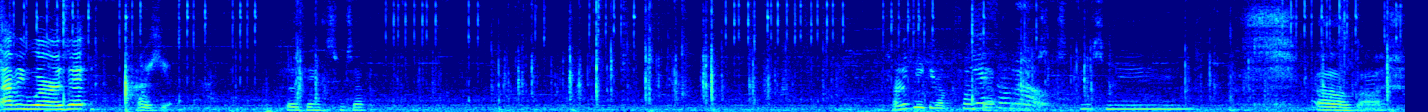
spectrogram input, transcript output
Abby, where is it? Right here. Okay, thanks. One sec. How did he get up front Yes that or no? fast? Excuse me. Oh gosh.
